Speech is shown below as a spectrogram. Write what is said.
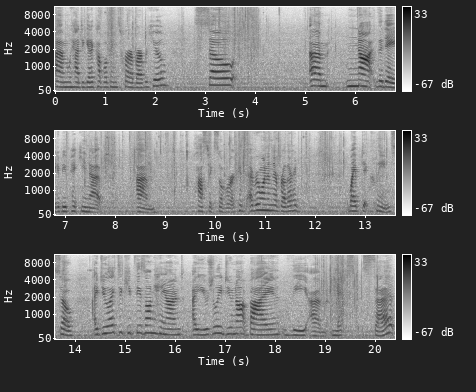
Um, we had to get a couple things for our barbecue. So, um, not the day to be picking up um, plastic silverware because everyone and their brother had wiped it clean. So, I do like to keep these on hand. I usually do not buy the um, mixed set.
